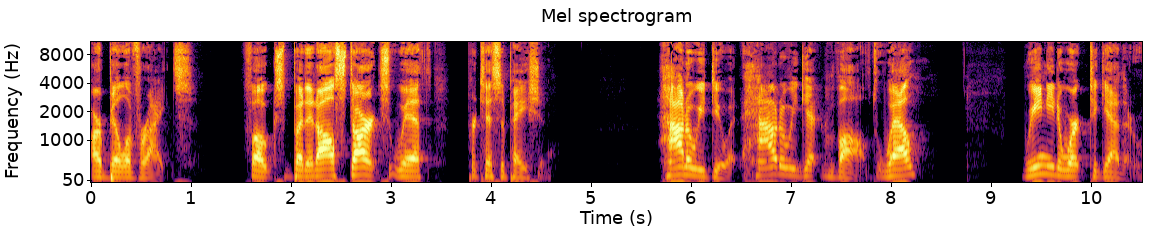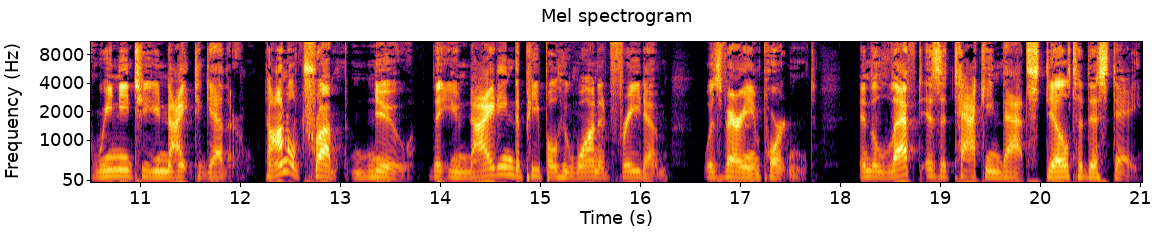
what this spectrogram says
our Bill of Rights, folks. But it all starts with participation. How do we do it? How do we get involved? Well, we need to work together. We need to unite together. Donald Trump knew that uniting the people who wanted freedom was very important. And the left is attacking that still to this day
